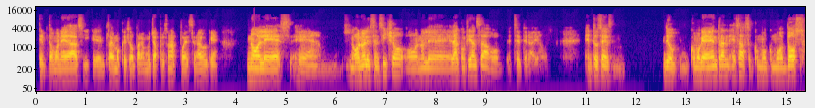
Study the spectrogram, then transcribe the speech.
criptomonedas y que sabemos que eso para muchas personas puede ser algo que no le es eh, o no le es sencillo o no le da confianza o etcétera, digamos. Entonces, digo, como que entran esas como, como dos,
